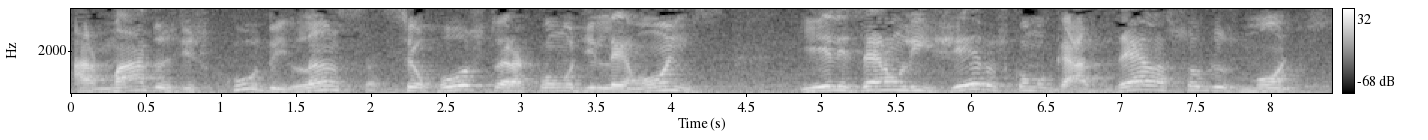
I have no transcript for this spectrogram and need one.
armados de escudo e lança, seu rosto era como de leões, e eles eram ligeiros como gazelas sobre os montes.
